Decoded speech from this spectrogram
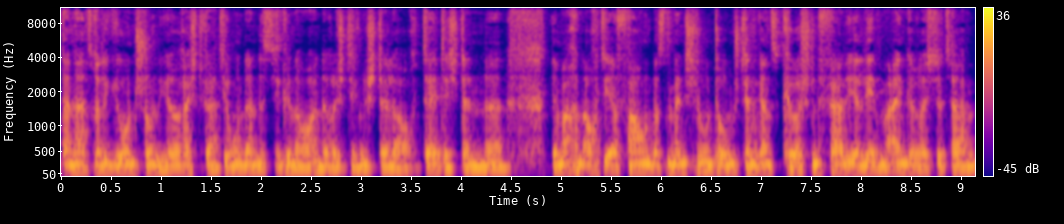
dann hat Religion schon ihre Rechtfertigung und dann ist sie genau an der richtigen Stelle auch tätig. Denn äh, wir machen auch die Erfahrung, dass Menschen unter Umständen ganz kirchenfern ihr Leben eingerichtet haben.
